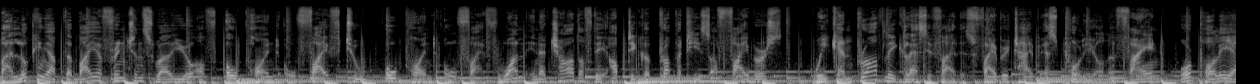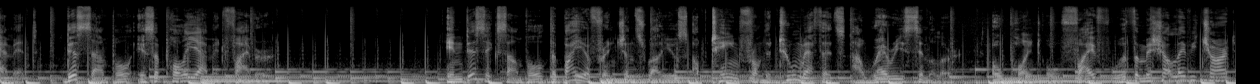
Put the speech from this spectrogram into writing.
By looking up the birefringence value of 0.05 to 0.051 in a chart of the optical properties of fibers, we can broadly classify this fiber type as polyolefine or polyamide. This sample is a polyamide fiber. In this example, the birefringence values obtained from the two methods are very similar. 0.05 with the Michel-Levy chart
